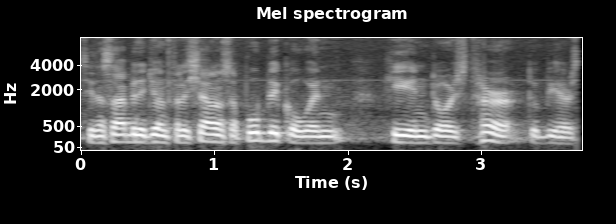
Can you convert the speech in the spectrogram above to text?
sinasabi ni John Feliciano sa publiko when he endorsed her to be her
